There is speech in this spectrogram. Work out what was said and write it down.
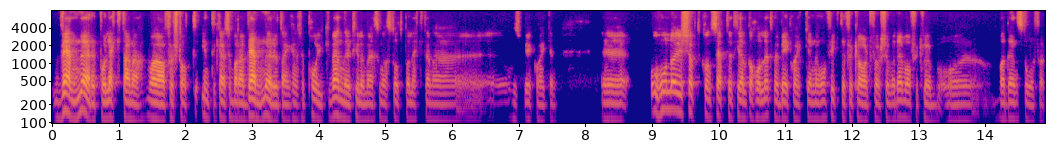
vänner på läktarna, vad jag har förstått. Inte kanske bara vänner, utan kanske pojkvänner till och med som har stått på läktarna eh, hos BK Häcken. Eh, och hon har ju köpt konceptet helt och hållet med BK Häcken och hon fick det förklarat för sig vad det var för klubb och vad den står för.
